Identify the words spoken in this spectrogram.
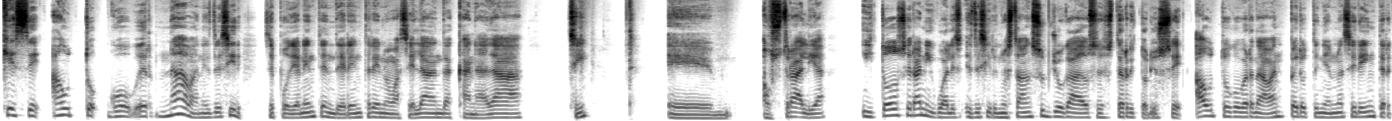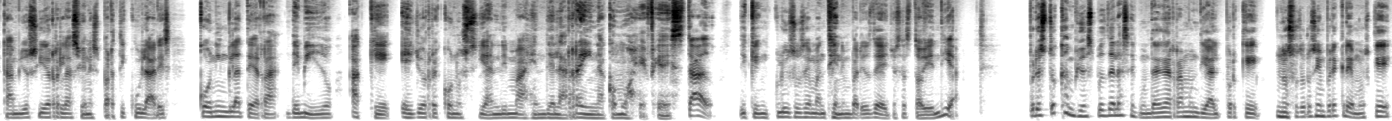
que se autogobernaban, es decir, se podían entender entre Nueva Zelanda, Canadá, ¿sí? Eh, Australia, y todos eran iguales, es decir, no estaban subyugados, esos territorios se autogobernaban, pero tenían una serie de intercambios y de relaciones particulares con Inglaterra debido a que ellos reconocían la imagen de la reina como jefe de Estado y que incluso se mantienen varios de ellos hasta hoy en día. Pero esto cambió después de la Segunda Guerra Mundial porque nosotros siempre creemos que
